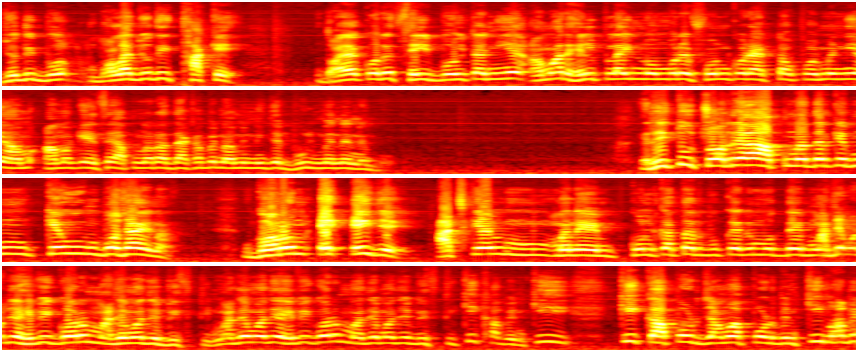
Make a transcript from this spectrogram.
যদি বলা যদি থাকে, দয়া করে সেই বইটা নিয়ে আমার হেল্পলাইন নম্বরে ফোন করে একটা অ্যাপয়েন্টমেন্ট নিয়ে আমাকে এসে আপনারা দেখাবেন, আমি নিজের ভুল মেনে নেব। ঋতুচর্যা আপনাদেরকে কেউ বোঝায় না। গরম এই যে আজকে মানে কলকাতার বুকের মধ্যে মাঝে মাঝে হেভি গরম, মাঝে মাঝে বৃষ্টি। মাঝে মাঝে হেভি গরম, মাঝে মাঝে বৃষ্টি। কি খাবেন? কি কি কাপড়, জামা পরবেন? কীভাবে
